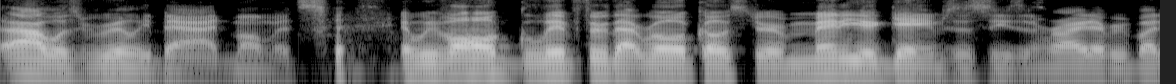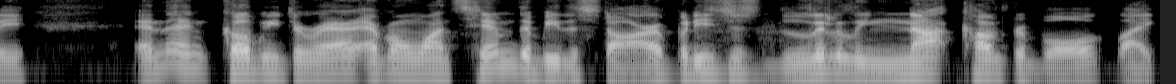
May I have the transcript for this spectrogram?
that was really bad moments, and we've all lived through that roller coaster many a games this season, right? Everybody. And then Cobie Durant, everyone wants him to be the star, but he's just literally not comfortable. Like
